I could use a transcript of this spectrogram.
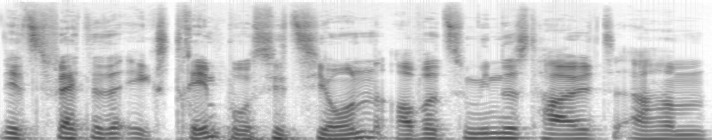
jetzt vielleicht nicht eine Extremposition, aber zumindest halt ähm,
